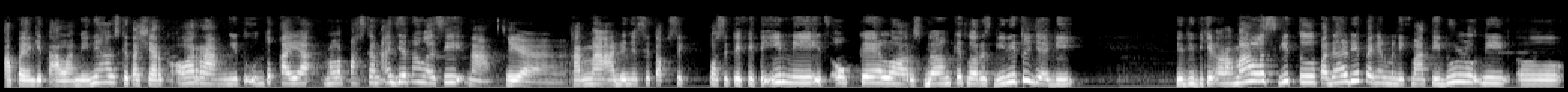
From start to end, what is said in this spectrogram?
apa yang kita alami ini harus kita share ke orang gitu untuk kayak melepaskan aja tau gak sih? Nah, yeah. karena adanya si toxic positivity ini, it's okay, lo harus bangkit, lo harus gini tuh jadi jadi bikin orang males gitu. Padahal dia pengen menikmati dulu nih uh,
